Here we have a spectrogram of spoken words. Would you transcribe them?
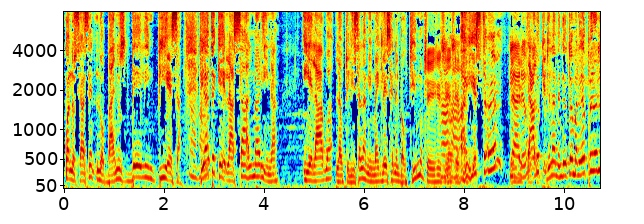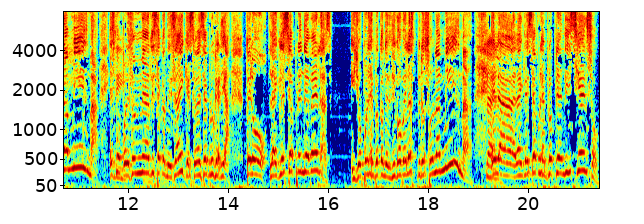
cuando se hacen los baños de limpieza. Fíjate que la sal marina y el agua la utiliza la misma iglesia en el bautismo. Sí, sí, sí, es cierto. Ahí está. Claro. Claro que ellos la ven de otra manera, pero es la misma. Es Sí. por eso a mí me da risa cuando dicen, ay, que eso debe ser brujería. Pero la iglesia aprende velas. Y yo, por ejemplo, cuando les digo velas, pero son la misma. Claro. Eh, La, la iglesia, por ejemplo, prende incienso.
